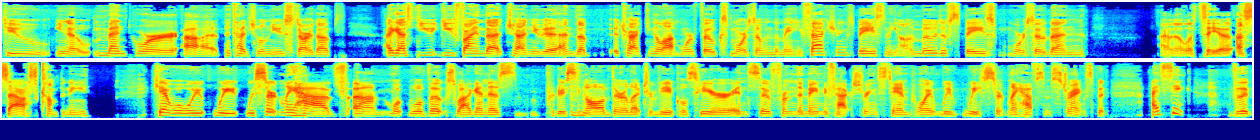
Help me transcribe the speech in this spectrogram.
to you know mentor uh, potential new startups? I guess do you do you find that Chattanooga ends up attracting a lot more folks more so in the manufacturing space and the automotive space more so than I don't know, let's say a, a SaaS company? Yeah, well, we, we, we certainly have, um, well, Volkswagen is producing mm-hmm. all of their electric vehicles here. And so, from the manufacturing standpoint, we, we certainly have some strengths. But I think the,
